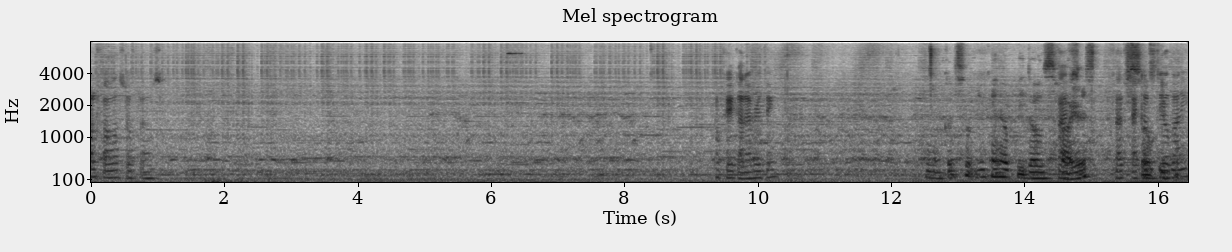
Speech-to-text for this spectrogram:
Don't follow so close. Okay, got everything. Yeah, good. So you can help with those Five, fires. five So seconds, steel people- buddy.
